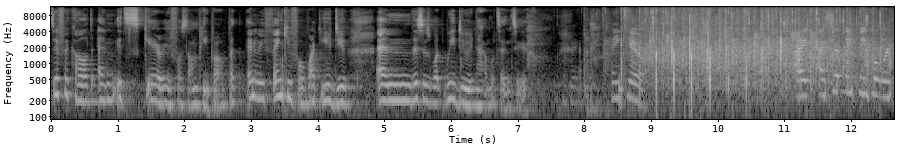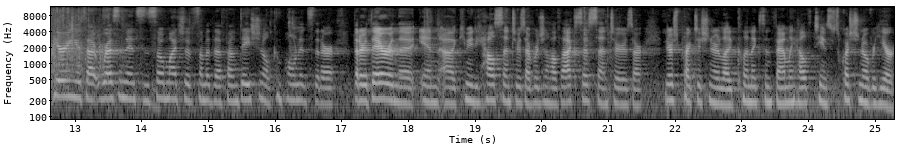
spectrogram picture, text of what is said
difficult and it's scary for some people. But anyway, thank you for what you do. And this is what we do in Hamilton too. Thank you. I, I certainly think what we're hearing is that resonance and so much of some of the foundational components that are that are there in the in uh, community health centers, Aboriginal health access centers, our nurse practitioner-led clinics and family health teams. There's a question over here.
